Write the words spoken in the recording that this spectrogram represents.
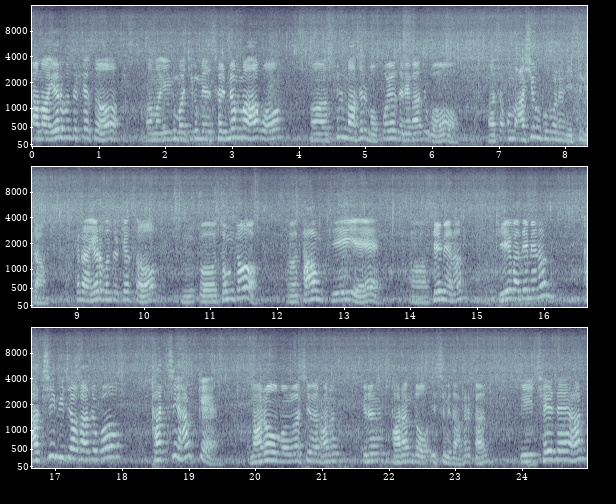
아마 여러분들께서 아마 이거 뭐 지금 설명만 하고 어, 술 맛을 못 보여드려 가지고 어, 조금 아쉬운 부분은 있습니다. 그러나 여러분들께서 음, 그 좀더 어, 다음 기회에 어, 되면은 기회가 되면은 같이 빚어 가지고 같이 함께 나눠 먹으시면 하는 이런 바람도 있습니다. 그러니까 이 최대한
